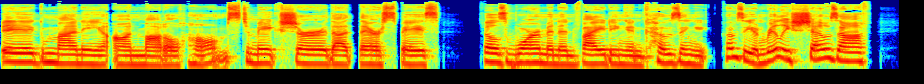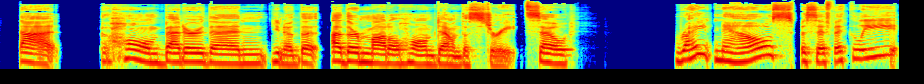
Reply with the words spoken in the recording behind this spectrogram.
big money on model homes to make sure that their space feels warm and inviting and cozy, cozy and really shows off that home better than, you know, the other model home down the street. So right now, specifically,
